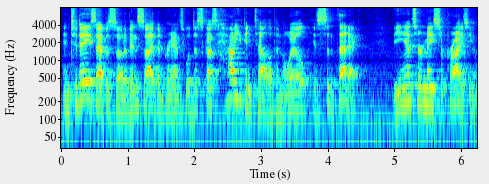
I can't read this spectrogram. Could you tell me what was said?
In today's episode of Inside the Brands, we'll discuss how you can tell if an oil is synthetic. The answer may surprise you.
